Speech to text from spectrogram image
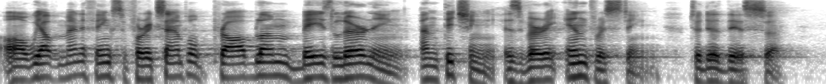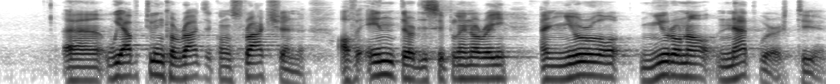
Uh, we have many things. For example, problem-based learning and teaching is very interesting to do this. Uh, we have to encourage the construction of interdisciplinary and neural, neuronal network too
